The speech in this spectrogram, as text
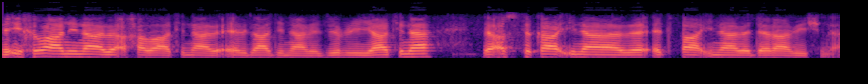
ve ihvanina ve ahavatina ve evladina ve zürriyatina ve astıkaina ve etbaina ve deravişina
